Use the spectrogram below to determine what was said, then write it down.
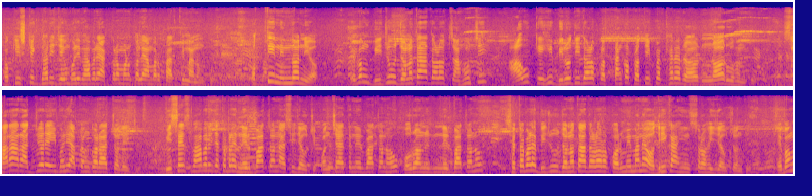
ହକି ଷ୍ଟିକ୍ ଧରି ଯେଉଁଭଳି ଭାବରେ ଆକ୍ରମଣ କଲେ ଆମର ପ୍ରାର୍ଥୀମାନଙ୍କୁ ଅତି ନିନ୍ଦନୀୟ ଏବଂ ବିଜୁ ଜନତା ଦଳ ଚାହୁଁଛି ଆଉ କେହି ବିରୋଧୀ ଦଳ ତାଙ୍କ ପ୍ରତିପକ୍ଷରେ ନ ରୁହନ୍ତୁ ସାରା ରାଜ୍ୟରେ ଏଇଭଳି ଆତଙ୍କରାଜ ଚଲେଇଛି বিশেষ ভাবে যেতবে নির্বাচন আসি যাচ্ছে পঞ্চায়েত নির্বাচন হোক পৌর নির্বাচন হোক সেতবে বিজু জনতা দলর কর্মী মানে অধিকা হিংস্র হয়ে যাচ্ছেন এবং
